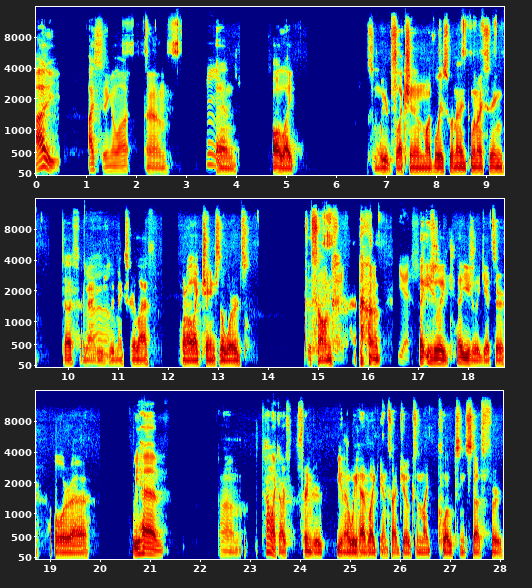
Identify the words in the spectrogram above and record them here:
I I sing a lot, um, Mm. and I'll like some weird flexion in my voice when I when I sing stuff, and that Oh. usually makes her laugh. Or I'll like change the words to songs. Um, Yes. that usually that usually gets her or uh we have um kind of like our friend group you know we have like inside jokes and like quotes and stuff for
